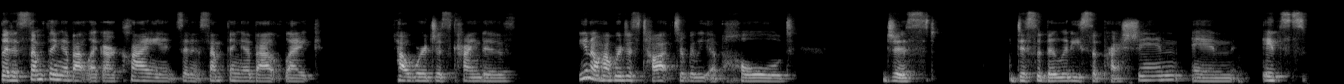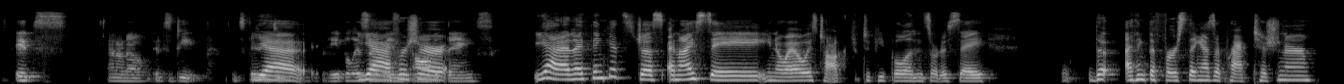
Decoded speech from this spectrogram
but it's something about like our clients and it's something about like how we're just kind of you know how we're just taught to really uphold just disability suppression. And it's it's i don't know it's deep. It's very yeah. deep. ableism yeah for sure. things yeah. And I think it's just, and I say, you know, I always talk to people and sort of say, the, I think the first thing as a practitioner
